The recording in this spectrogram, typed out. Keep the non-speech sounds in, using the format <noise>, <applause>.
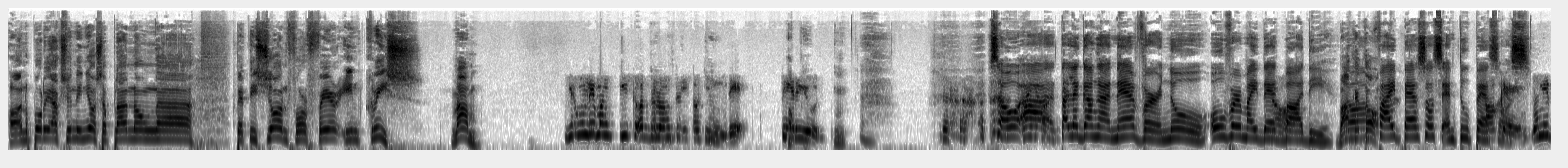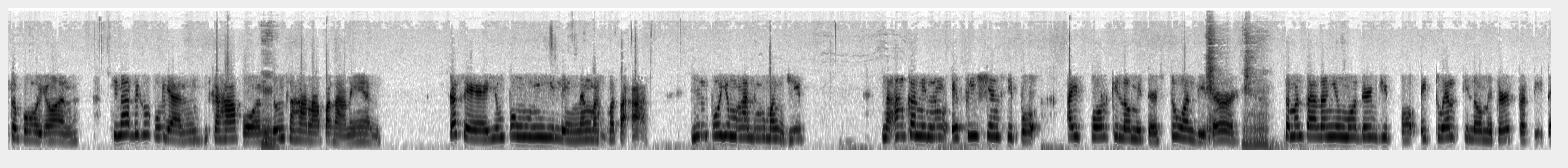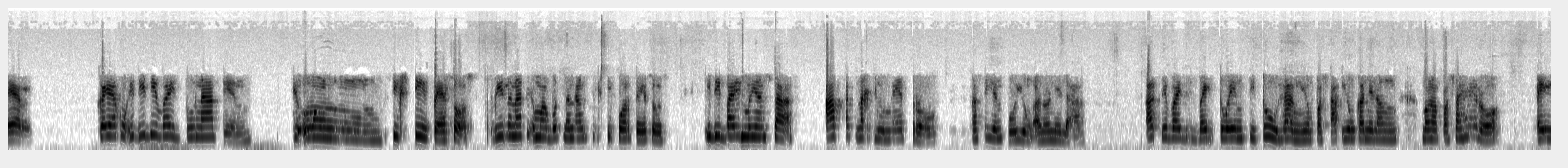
O, ano po reaksyon ninyo sa planong ah, petisyon for fair increase? Ma'am. Yung limang piso at dalawang piso, hindi. Period. <laughs> So, ah, talagang ah, never, no, over my dead No. body. Bakit no? ho? 5 pesos and 2 Okay, pesos. ganito po yon. Sinabi ko po yan kahapon Hmm. doon sa harapan namin. Kasi yung pong humihiling ng mas mataas, yun po yung mga lumang jeep na ang kanilang efficiency po ay 4 kilometers to 1 liter. <laughs> Mm. Samantalang yung modern jeep po ay 12 kilometers per liter. Kaya kung i-divide po natin yung 60 pesos, sabihin na natin umabot na ng 64 pesos, i-divide mo yan sa apat na kilometro, kasi yan po yung ano nila, at divided by 22 lang yung, pasa- yung kanilang mga pasahero, ay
